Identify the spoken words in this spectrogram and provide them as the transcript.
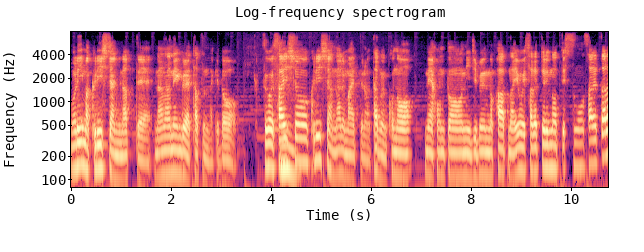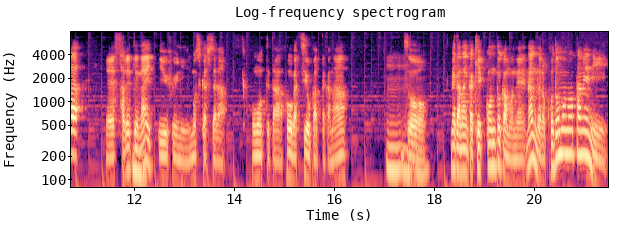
俺今クリスチャンになって7年ぐらい経つんだけど、すごい最初、クリスチャンになる前っていうのは多分このね、本当に自分のパートナー用意されてるのって質問されたら、えーされてないっていうふうにもしかしたら思ってた方が強かったかな。うんそだからなんか結婚とかもね、なんだろう、子供のために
